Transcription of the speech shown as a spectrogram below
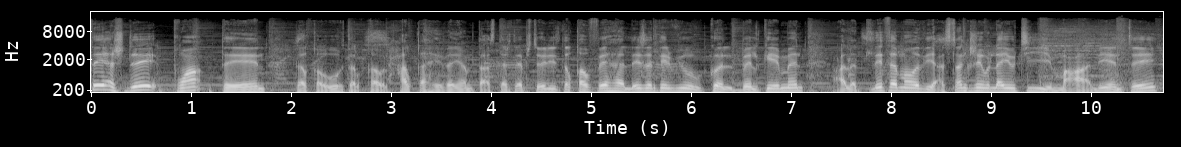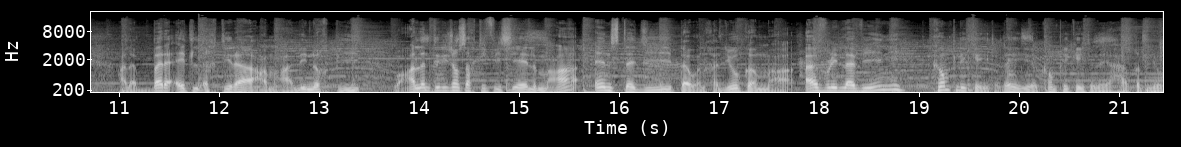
THD point TN تلقاوه تلقاو الحلقة هذايا نتاع Startup Story تلقاو فيها les interviews الكل بالكامل على ثلاثة مواضيع 5 جي ولا يو تي مع لي إن تي على براءة الاختراع مع لينوخبي وعلى الانتليجنس ارتيفيسيال مع انستدي توا نخليوكم مع افري لافيني كومبليكيتد هي كومبليكيتد هي حلقة اليوم.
